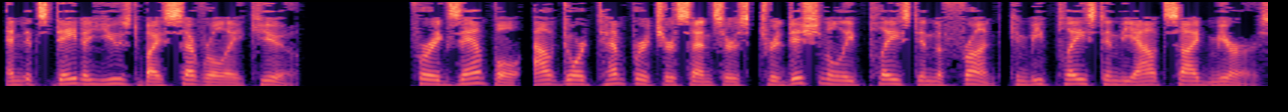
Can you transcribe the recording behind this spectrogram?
and its data used by several ECU. For example, outdoor temperature sensors traditionally placed in the front can be placed in the outside mirrors,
